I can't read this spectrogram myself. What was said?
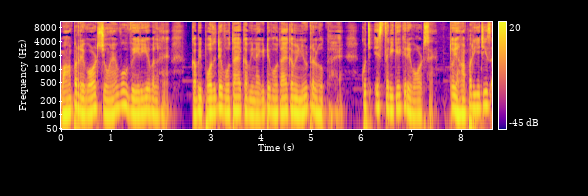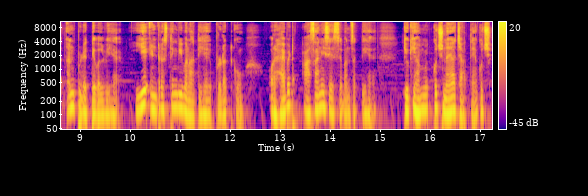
वहाँ पर रिवॉर्ड्स जो हैं, वो वेरिएबल हैं। कभी पॉजिटिव होता है, कभी नेगेटिव होता है, कभी न्यूट्रल होता है। कुछ इस तरीके के रिवॉर्ड्स हैं। तो यहाँ पर ये चीज़ अनप्रडिक्टेबल भी है। ये इंटरेस्टिंग भी बनाती है प्रोडक्ट को, और हैबिट आसानी से इससे बन सकती है। क्योंकि हम कुछ नया चाहते हैं, कुछ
